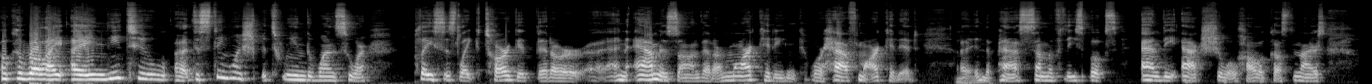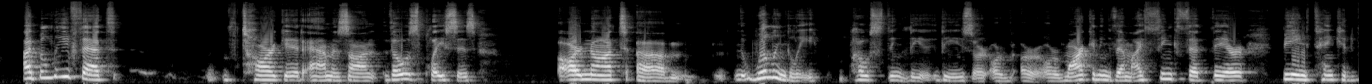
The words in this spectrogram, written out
Okay, well, I, I need to uh, distinguish between the ones who are places like Target that are uh, and Amazon that are marketing or have marketed uh, in the past some of these books and the actual Holocaust deniers. I believe that Target, Amazon, those places are not um, willingly posting the, these or, or, or, or, marketing them. I think that they're being taken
